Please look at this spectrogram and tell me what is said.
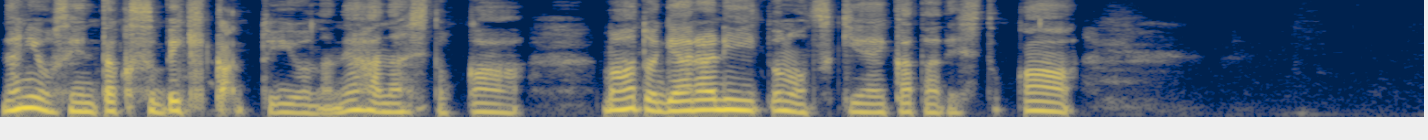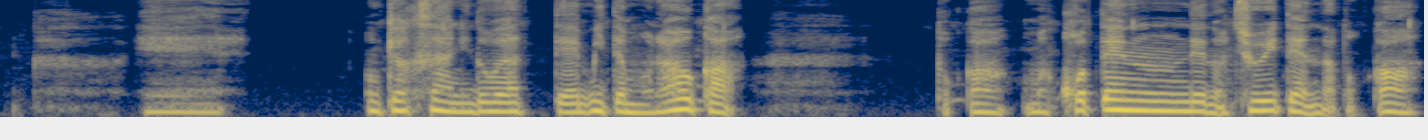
何を選択すべきかというようなね、話とか、まあ、あとギャラリーとの付き合い方ですとか、えー、お客さんにどうやって見てもらうかとか、まあ、古典での注意点だとか、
